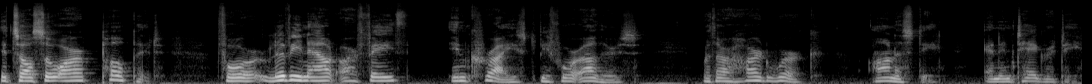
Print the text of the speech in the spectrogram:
It's also our pulpit for living out our faith in Christ before others with our hard work, honesty, and integrity.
